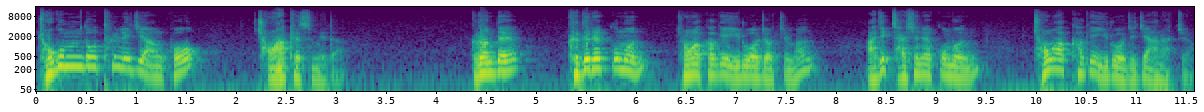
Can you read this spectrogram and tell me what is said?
조금도 틀리지 않고 정확했습니다. 그런데 그들의 꿈은 정확하게 이루어졌지만 아직 자신의 꿈은 정확하게 이루어지지 않았죠.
